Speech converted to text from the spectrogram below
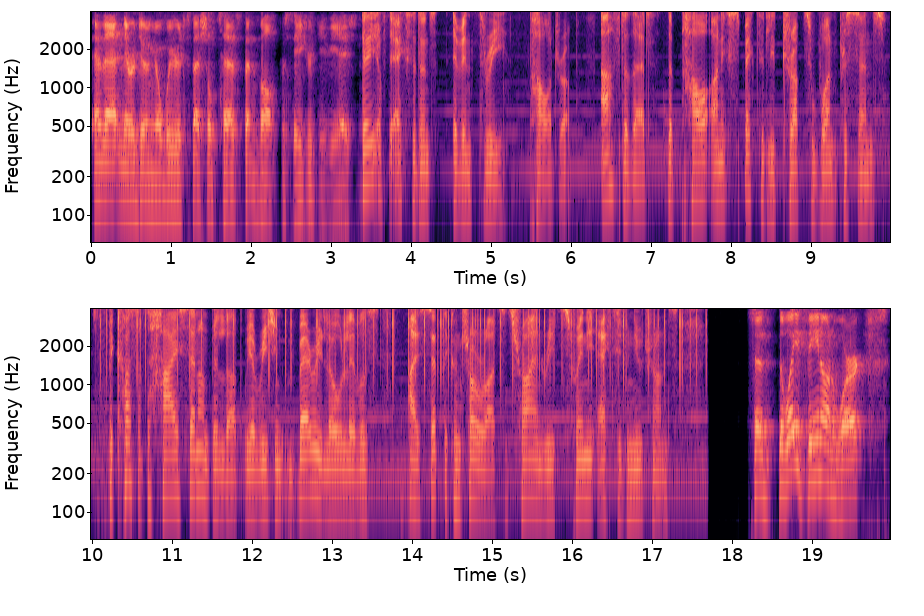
and that and they were doing a weird special test that involved procedure deviation. Day of the accident, event 3, power drop. After that, the power unexpectedly dropped to 1%. Because of the high xenon buildup, we are reaching very low levels. I set the control rod to try and reach 20 active neutrons. So the way xenon works,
